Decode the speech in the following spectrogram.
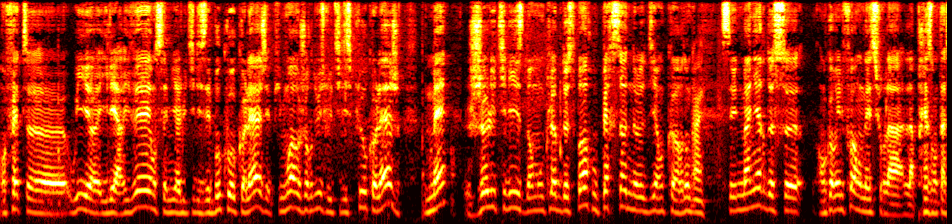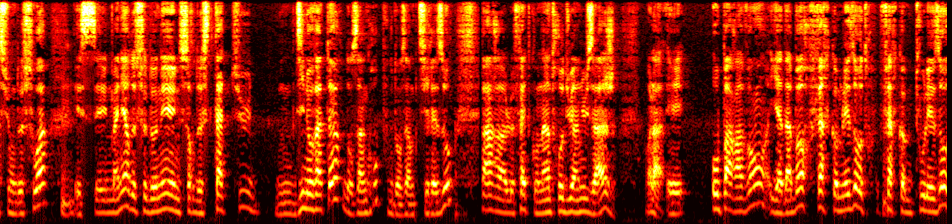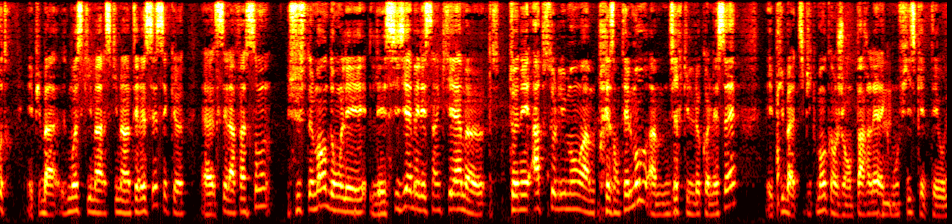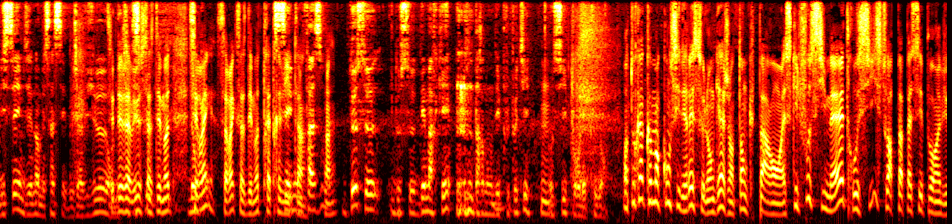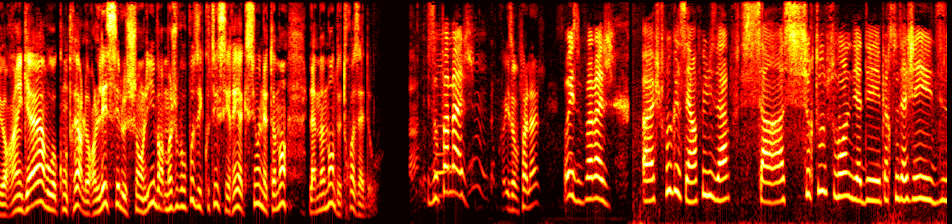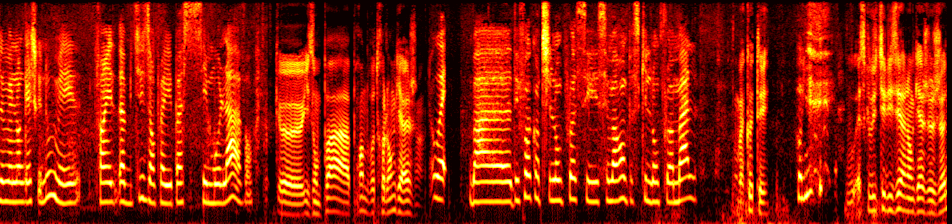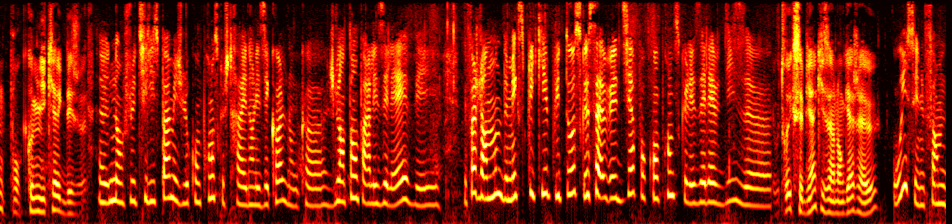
En fait, euh, oui, euh, il est arrivé, on s'est mis à l'utiliser beaucoup au collège, et puis moi aujourd'hui je l'utilise plus au collège, mais je l'utilise dans mon club de sport où personne ne le dit encore. Donc c'est une manière de se encore une fois, on est sur la, la présentation de soi, Hmm. et c'est une manière de se donner une sorte de statut d'innovateur dans un groupe ou dans un petit réseau par le fait qu'on introduit un usage. Voilà. Et auparavant, il y a d'abord faire comme les autres, faire comme tous les autres. Et puis bah moi ce qui m'a ce qui m'a intéressé c'est que euh, c'est la façon justement dont les les sixièmes et les cinquièmes euh, tenaient absolument à me présenter le mot, à me dire qu'ils le connaissaient. Et puis bah typiquement quand j'en parlais avec mon fils qui était au lycée, il me disait non mais ça c'est déjà vieux. Hmm. C'est déjà vieux, ça se démode. C'est vrai, c'est vrai que ça se démode très très c'est vite. une hein. façon Ouais. de se de se démarquer pardon des plus petits Hmm. aussi pour les plus grands. En tout cas, comment considérer ce langage en tant que parent? Est-ce qu'il faut s'y mettre aussi, histoire de pas passer pour un vieux ringard, ou au contraire leur laisser le champ libre? Moi, je vous propose d'écouter ces réactions, et notamment la maman de trois ados. Ils ont pas l'âge. Ils ont pas l'âge? Oui, ils ont pas l'âge. Euh, je trouve que c'est un peu bizarre. Ça, surtout, souvent, il y a des personnes âgées qui disent le même langage que nous, mais enfin, d'habitude, ils n'employaient pas ces mots-là avant. Qu'ils n'ont pas à apprendre votre langage. Ouais. Bah, des fois, quand ils l'emploient, c'est c'est marrant parce qu'ils l'emploient mal. On va côté. Oui. Est-ce que vous utilisez un langage jeune pour communiquer avec des jeunes Euh, non, je l'utilise pas, mais je le comprends parce que je travaille dans les écoles, donc euh, je l'entends par les élèves et des fois je leur demande de m'expliquer plutôt ce que ça veut dire pour comprendre ce que les élèves disent. euh. Vous trouvez que c'est bien qu'ils aient un langage à eux Oui, c'est une forme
